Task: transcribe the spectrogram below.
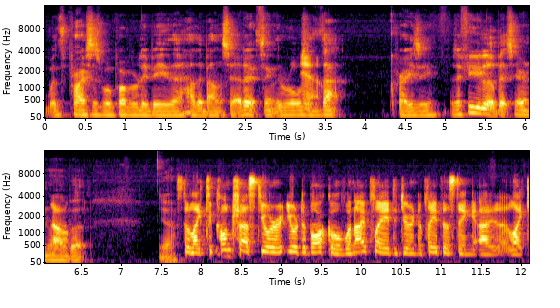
with prices will probably be the how they balance it. I don't think the rules Yeah. are that crazy. There's a few little bits here and there, No. but yeah. So like to contrast your your debacle, when I played during the playtesting, I like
